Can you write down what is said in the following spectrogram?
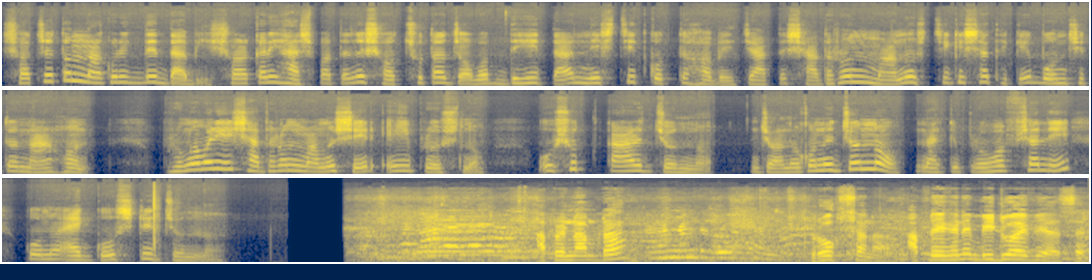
সচেতন নাগরিকদের দাবি সরকারি হাসপাতালে স্বচ্ছতা জবাবদিহিতা নিশ্চিত করতে হবে যাতে সাধারণ মানুষ চিকিৎসা থেকে বঞ্চিত না হন। ভ্রুঙ্গামারী সাধারণ মানুষের এই প্রশ্ন ওষুধ কার জন্য? জনগণের জন্য নাকি প্রভাবশালী কোনো এক গোষ্ঠীর জন্য? আপনার নামটা? আমার নামটা রোকসানা। রোকসানা। আপনি এখানে মিডওয়াইফে আছেন।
